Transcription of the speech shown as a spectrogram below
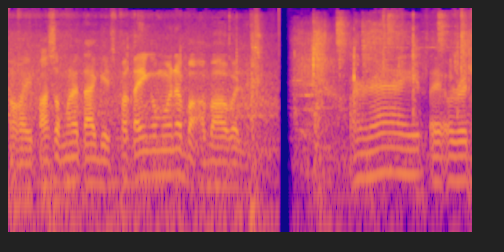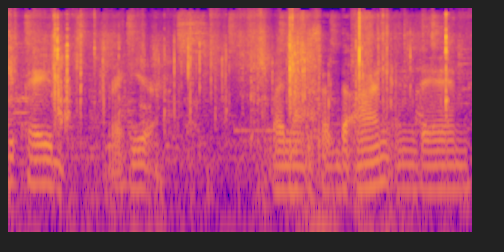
Okay, pasok muna tayo guys. Patayin ko muna, baka bawal. Alright, I already paid right here. Bayad lang sa daan and then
